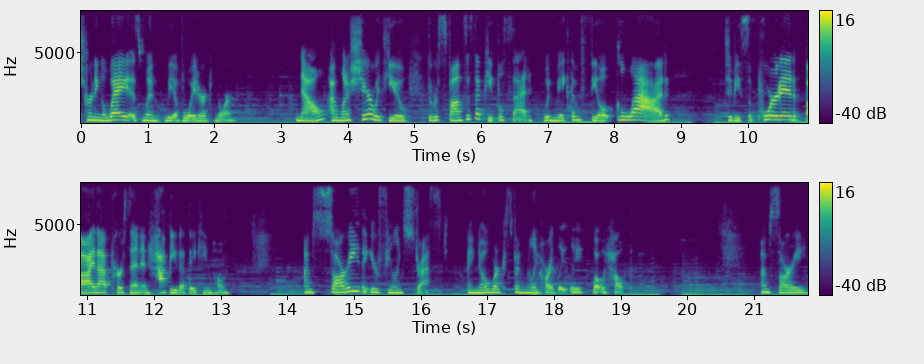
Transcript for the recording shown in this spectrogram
Turning away is when we avoid or ignore. Now, I want to share with you the responses that people said would make them feel glad to be supported by that person and happy that they came home. I'm sorry that you're feeling stressed. I know work has been really hard lately. What would help? I'm sorry.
